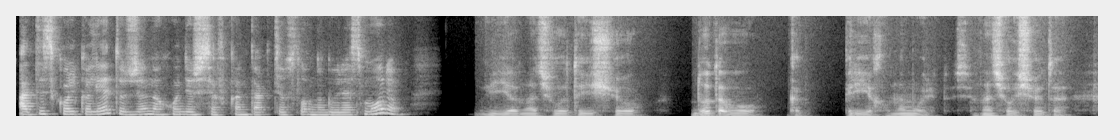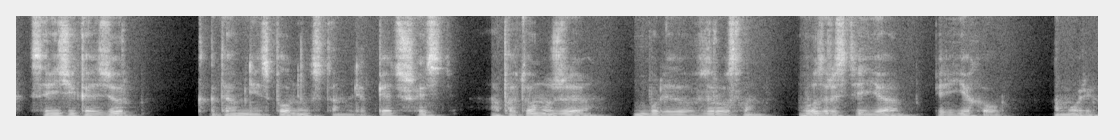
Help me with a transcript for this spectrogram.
А ты сколько лет уже находишься в контакте, условно говоря, с морем? Я начал это еще до того, как переехал на море. То есть я начал еще это с речи озер, когда мне исполнилось там лет 5-6. А потом уже в более взрослом возрасте я переехал на море.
